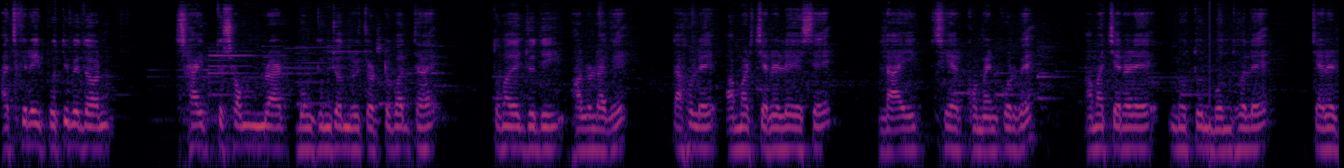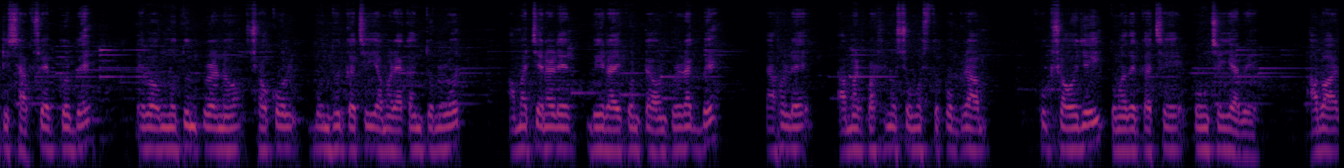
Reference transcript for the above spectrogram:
আজকের এই প্রতিবেদন সাহিত্য সম্রাট বঙ্কিমচন্দ্র চট্টোপাধ্যায়, তোমাদের যদি ভালো লাগে, তাহলে আমার চ্যানেলে এসে লাইক, শেয়ার, কমেন্ট করবে। আমার চ্যানেলে নতুন বন্ধু হলে চ্যানেলটি সাবস্ক্রাইব করবে এবং নতুন পুরানো সকল বন্ধুর কাছেই আমার একান্ত অনুরোধ, আমার চ্যানেলের বেল আইকনটা অন করে রাখবে। তাহলে আমার পাঠানো সমস্ত প্রোগ্রাম খুব সহজেই তোমাদের কাছে পৌঁছে যাবে। আবার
